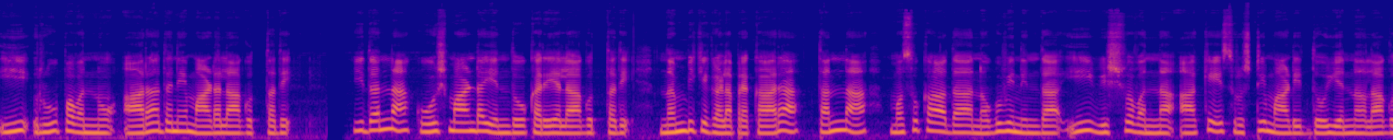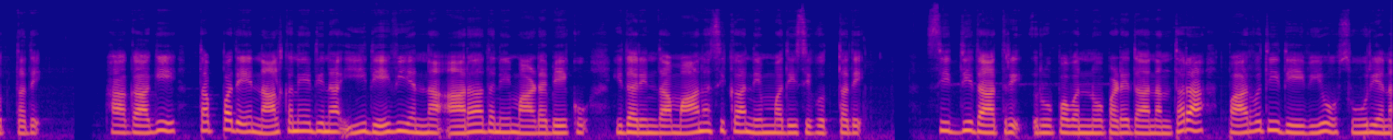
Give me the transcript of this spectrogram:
ಈ ರೂಪವನ್ನು ಆರಾಧನೆ ಮಾಡಲಾಗುತ್ತದೆ. ಇದನ್ನ ಕೂಷ್ಮಾಂಡ ಎಂದು ಕರೆಯಲಾಗುತ್ತದೆ. ನಂಬಿಕೆಗಳ ಪ್ರಕಾರ ತನ್ನ ಮಸುಕಾದ ನಗುವಿನಿಂದ ಈ ವಿಶ್ವವನ್ನ ಆಕೆ ಸೃಷ್ಟಿ ಮಾಡಿದ್ದು ಎನ್ನಲಾಗುತ್ತದೆ. ಹಾಗಾಗಿ ತಪ್ಪದೆ ನಾಲ್ಕನೇ ದಿನ ಈ ದೇವಿಯನ್ನ ಆರಾಧನೆ ಮಾಡಬೇಕು. ಇದರಿಂದ ಮಾನಸಿಕ ನೆಮ್ಮದಿ ಸಿಗುತ್ತದೆ. ಸಿದ್ಧಿದಾತ್ರಿ ರೂಪವನ್ನು ಪಡೆದ ನಂತರ ಪಾರ್ವತಿ ದೇವಿಯು ಸೂರ್ಯನ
